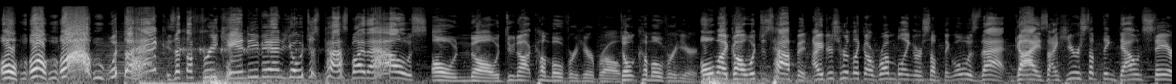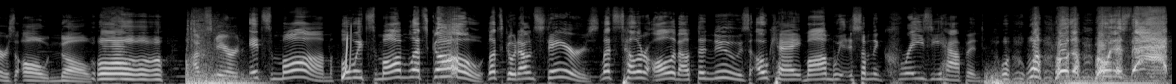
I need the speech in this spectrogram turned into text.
oh, oh, oh! What the heck? Is that the free candy van? Yo, it just passed by the house. Oh, no. Do not come over here, bro. Don't come over here. Oh, my God. What just happened? I just heard like a rumbling or something. What was that? Guys, I hear something downstairs. Oh, no. Oh, I'm scared. It's mom. Oh, it's mom. Let's go. Let's go downstairs. Let's tell her all about the news. Okay, mom, we, something crazy happened. What? what who, the, who is that?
